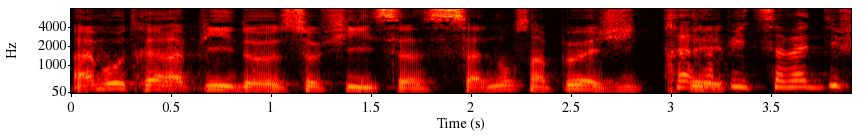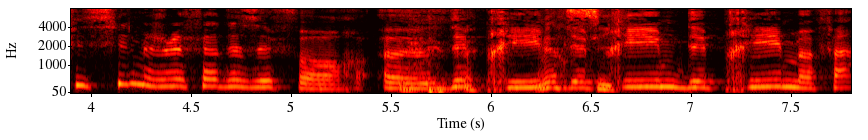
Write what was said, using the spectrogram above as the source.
Un mot très rapide, Sophie. Ça s'annonce un peu agité. Très rapide, ça va être difficile, mais je vais faire des efforts. Euh, des primes, des primes, des primes. Enfin,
